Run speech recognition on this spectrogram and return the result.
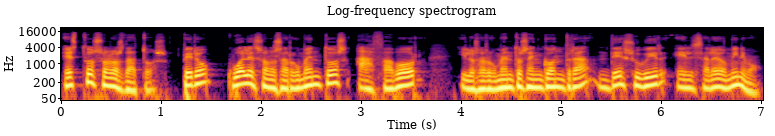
Estos son los datos, pero ¿cuáles son los argumentos a favor y los argumentos en contra de subir el salario mínimo?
